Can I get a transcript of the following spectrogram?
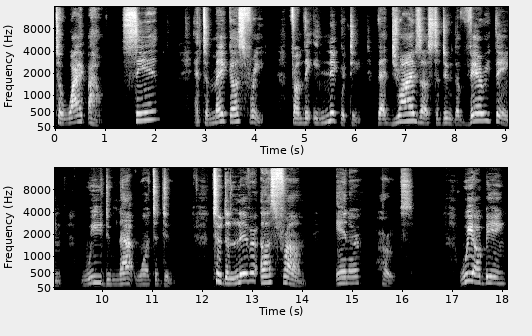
to wipe out sin and to make us free from the iniquity that drives us to do the very thing we do not want to do, to deliver us from inner hurts. We are being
